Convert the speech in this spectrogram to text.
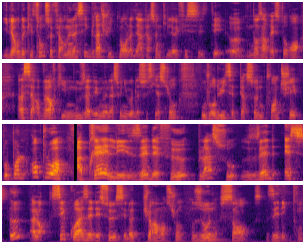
il est hors de question de se faire menacer gratuitement. La dernière personne qui l'avait fait, c'était euh, dans un restaurant, un serveur qui nous avait menacé au niveau de l'association. Aujourd'hui, cette personne pointe chez Popol Emploi. Après les ZFE, place au ZSE. Alors, c'est quoi ZSE C'est notre pure invention, zone sans électrons.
